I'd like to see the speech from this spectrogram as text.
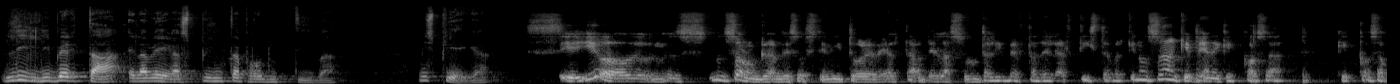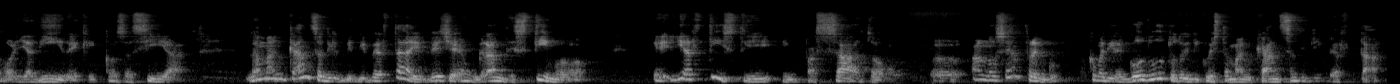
L'illibertà è la vera spinta produttiva. Mi spiega? Sì, io non sono un grande sostenitore in realtà dell'assoluta libertà dell'artista, perché non so anche bene che cosa, che cosa voglia dire, che cosa sia. La mancanza di libertà invece è un grande stimolo e gli artisti in passato eh, hanno sempre come dire, goduto di questa mancanza di libertà.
